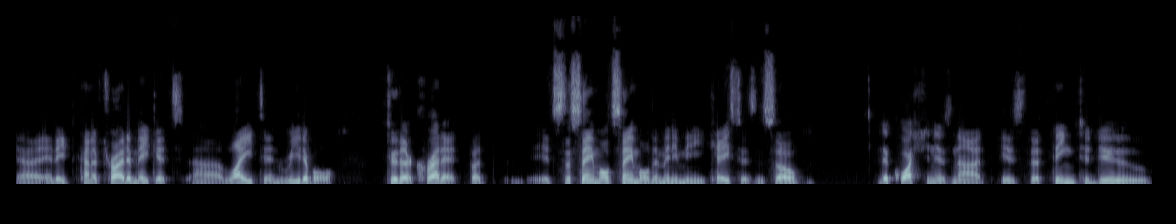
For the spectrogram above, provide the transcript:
Uh, and they kind of try to make it uh, light and readable to their credit, but it's the same old, same old in many, many cases. And so the question is not, is the thing to do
